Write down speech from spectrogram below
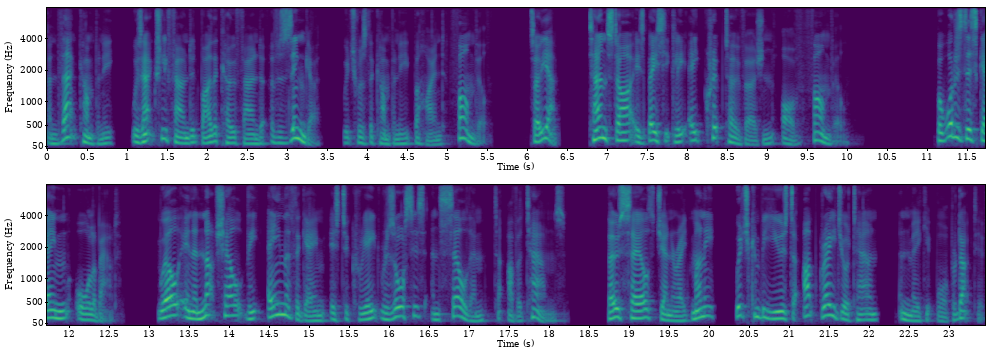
and that company was actually founded by the co founder of Zynga, which was the company behind Farmville. So, yeah, Townstar is basically a crypto version of Farmville. But what is this game all about? Well, in a nutshell, the aim of the game is to create resources and sell them to other towns. Those sales generate money, which can be used to upgrade your town and make it more productive.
